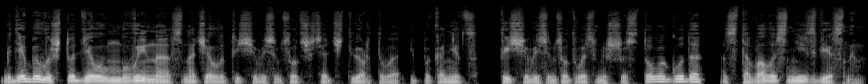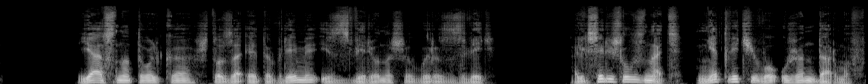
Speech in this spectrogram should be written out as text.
Где было, что делал Млына с начала 1864 и по конец 1886 года, оставалось неизвестным. Ясно только, что за это время из звереныша вырос зверь. Алексей решил узнать, нет ли чего у жандармов.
